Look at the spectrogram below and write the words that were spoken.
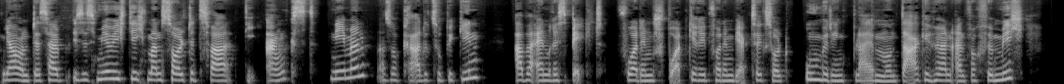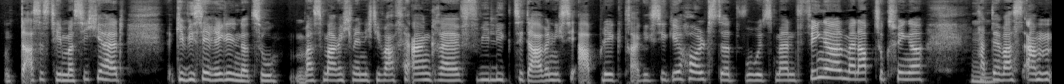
Ja, und deshalb ist es mir wichtig, man sollte zwar die Angst nehmen, also gerade zu Beginn, aber ein Respekt vor dem Sportgerät, vor dem Werkzeug sollte unbedingt bleiben. Und da gehören einfach für mich und das ist Thema Sicherheit, gewisse Regeln dazu. Was mache ich, wenn ich die Waffe angreife? Wie liegt sie da, wenn ich sie ablege? Trage ich sie geholstert? Wo ist mein Finger, mein Abzugsfinger? Mhm. Hat der was am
